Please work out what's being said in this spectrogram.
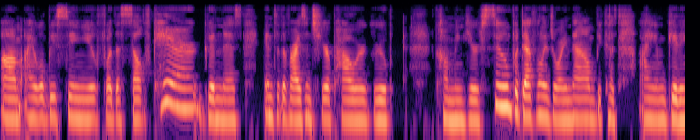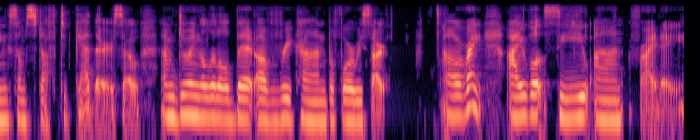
um, i will be seeing you for the self-care goodness into the rise into your power group coming here soon but definitely join now because i am getting some stuff together so i'm doing a little bit of recon before we start all right i will see you on friday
